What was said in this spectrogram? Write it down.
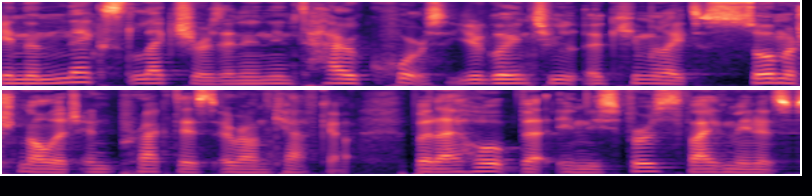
in the next lectures and in the entire course, you're going to accumulate so much knowledge and practice around Kafka. But I hope that in these first five minutes,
